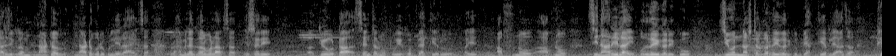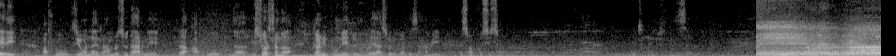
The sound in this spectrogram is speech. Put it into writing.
कार्यक्रम नाटक नाटकहरू पनि लिएर आएको छ र हामीलाई गर्व लाग्छ। यसरी त्यो एउटा सेन्टरमा पुगेको व्यक्तिहरू है आफ्नो आफ्नो चिनारीलाई भुल्दै गरेको जीवन नष्ट गर्दै गरेको व्यक्तिहरूले आज फेरि आफ्नो जीवनलाई राम्रो सुधार्ने र आफ्नो ईश्वरसँग कनेक्ट हुने जुन प्रयासहरू गर्दैछ हामी यसमा खुसी छौँ। Thanks. you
